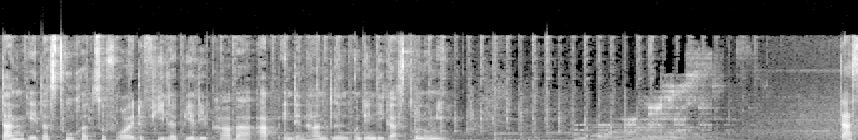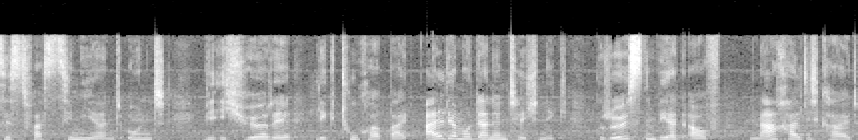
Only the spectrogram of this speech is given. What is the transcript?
Dann geht das Tucher zur Freude vieler Bierliebhaber ab in den Handel und in die Gastronomie. Das ist faszinierend und wie ich höre, legt Tucher bei all der modernen Technik größten Wert auf Nachhaltigkeit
